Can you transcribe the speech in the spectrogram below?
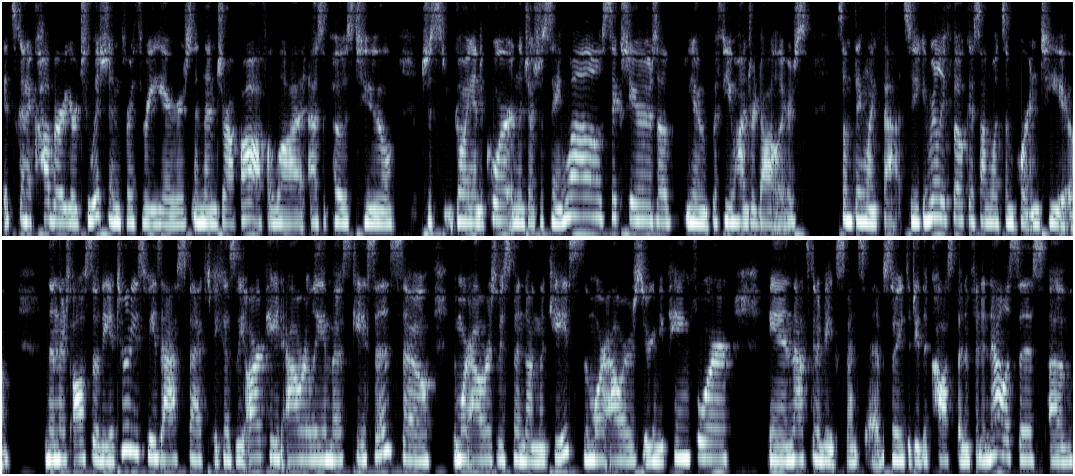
it's going to cover your tuition for three years and then drop off a lot as opposed to just going into court and the judge is saying, well, six years of, you know, a few hundred dollars, something like that. So you can really focus on what's important to you. And then there's also the attorney's fees aspect because we are paid hourly in most cases. So the more hours we spend on the case, the more hours you're going to be paying for. And that's going to be expensive. So you have to do the cost benefit analysis of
